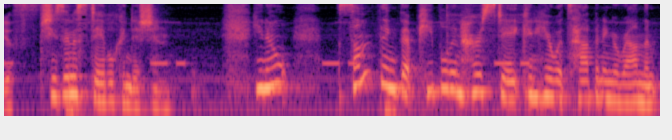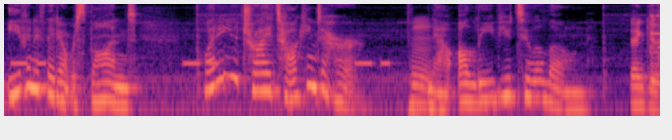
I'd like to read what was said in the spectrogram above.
Yes She's in a stable condition. You know, some think that people in her state can hear what's happening around them even if they don't respond. Why don't you try talking to her? Hmm. Now, I'll leave you two alone. Thank you.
